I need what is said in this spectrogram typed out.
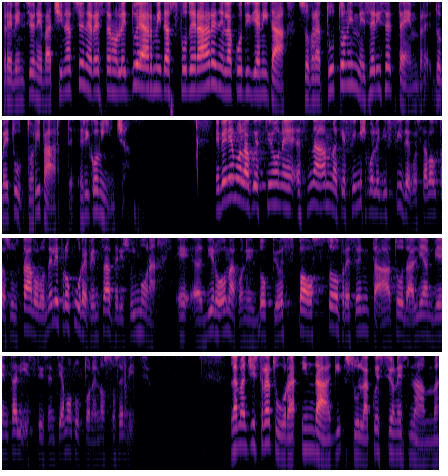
Prevenzione e vaccinazione restano le due armi da sfoderare nella quotidianità, soprattutto nel mese di settembre, dove tutto riparte e ricomincia. E veniamo alla questione SNAM che finisce con le diffide questa volta sul tavolo delle procure pensate di Sulmona e eh, di Roma con il doppio esposto presentato dagli ambientalisti. Sentiamo tutto nel nostro servizio la magistratura indaghi sulla questione SNAM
